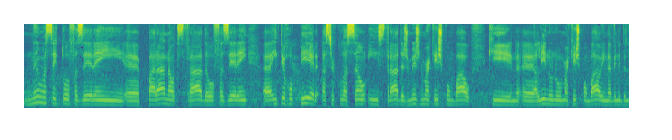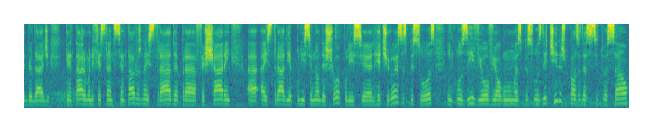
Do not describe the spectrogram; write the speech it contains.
não aceitou fazerem é, parar na autoestrada ou fazerem é, interromper a circulação em estradas, mesmo no Marquês Pombal, que é, ali no, no Marquês Pombal e na Avenida Liberdade tentaram manifestantes sentaram na estrada para fecharem a, a estrada e a polícia não deixou, a polícia retirou essas pessoas, inclusive houve algumas pessoas detidas por causa dessa situação,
